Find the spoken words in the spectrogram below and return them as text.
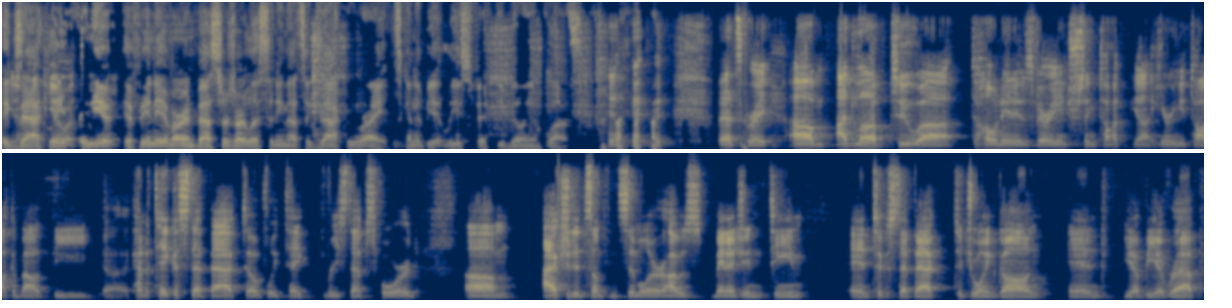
Exactly. You know, if, any, if any of our investors are listening, that's exactly right. It's going to be at least 50 billion plus. that's great. Um, I'd love to uh, to hone in. It was very interesting talk uh, hearing you talk about the uh, kind of take a step back to hopefully take three steps forward. Um, I actually did something similar. I was managing the team and took a step back to join Gong and you know be a rep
